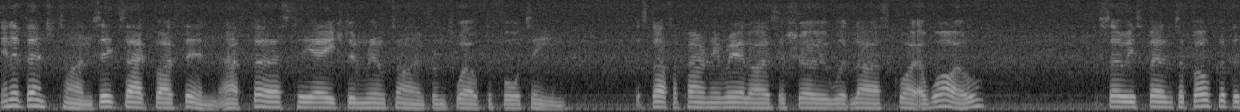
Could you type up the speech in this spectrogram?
In Adventure Time, Zigzag by Finn, at first he aged in real time from 12 to 14. The staff apparently realised the show would last quite a while, so he spends the bulk of the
